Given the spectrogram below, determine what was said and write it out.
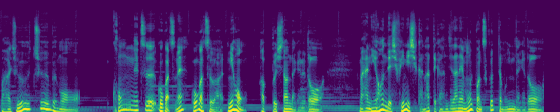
まあ、YouTube も今月5月ね、5月は2本アップしたんだけれど、まあ2本でフィニッシュかなって感じだね。もう1本作ってもいいんだけど、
